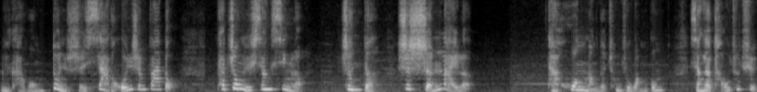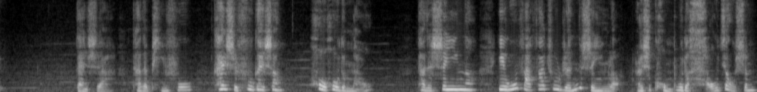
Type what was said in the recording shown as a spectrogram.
吕卡翁顿时吓得浑身发抖。他终于相信了，真的是神来了。他慌忙地冲出王宫，想要逃出去。但是啊，他的皮肤开始覆盖上厚厚的毛，他的声音呢，也无法发出人的声音了，而是恐怖的嚎叫声。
